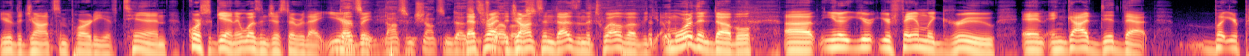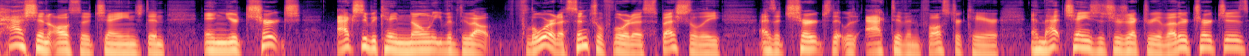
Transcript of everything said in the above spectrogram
you're the Johnson party of 10. Of course, again, it wasn't just over that year, Dozen. but Johnson Johnson does. that's right. The Johnson does, and the 12 of more than double. Uh, you know, your your family grew, and and God did that, but your passion also changed, and and your church actually became known even throughout Florida, Central Florida especially, as a church that was active in foster care. And that changed the trajectory of other churches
